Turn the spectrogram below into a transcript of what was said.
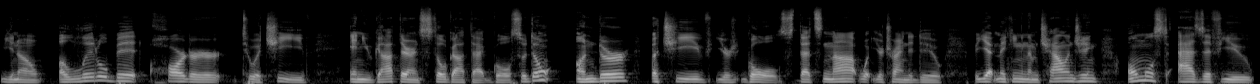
you know, a little bit harder to achieve and you got there and still got that goal? So don't underachieve your goals. That's not what you're trying to do, but yet making them challenging almost as if you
